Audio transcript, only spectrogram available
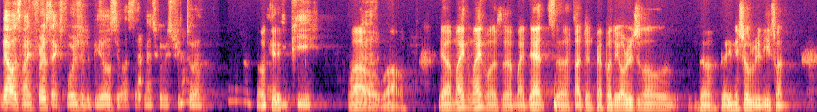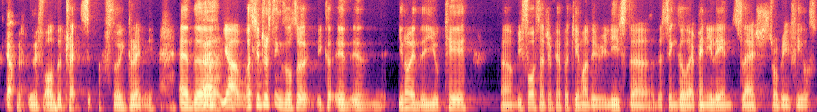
that was my first exposure to Beatles. It was the Magical Mystery Tour uh, Okay. EP. Wow. Yeah. Wow. Yeah, mine mine was uh, my dad's uh, Sergeant Pepper, the original, the the initial release one. Yep. With, with all the tracks flowing correctly, and uh, yeah, what's interesting is also because in in you know in the UK, um, before Sergeant Pepper came out, they released the the single like Penny Lane slash Strawberry Fields.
